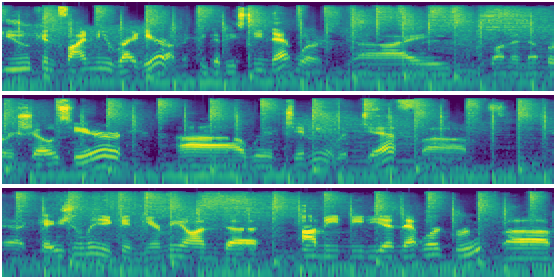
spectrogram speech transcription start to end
you can find me right here on the PWC network. Uh, I run a number of shows here uh, with Jimmy or with Jeff. Occasionally, you can hear me on the Amin Media Network group. Um,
